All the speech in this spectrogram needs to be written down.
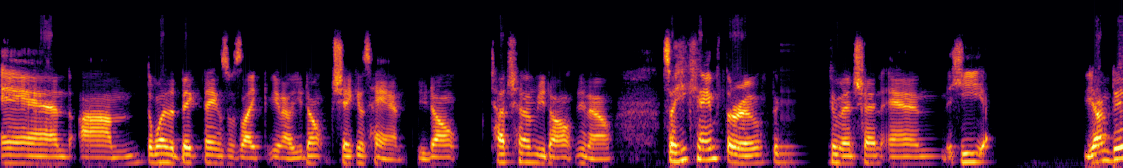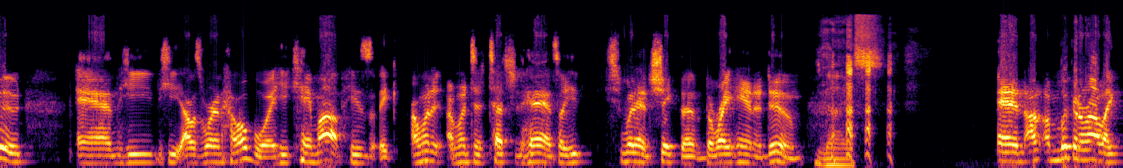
and um the one of the big things was like you know you don't shake his hand, you don't touch him, you don't you know. So he came through the convention, and he young dude. And he, he, I was wearing Hellboy. He came up. He's like, I wanted, I went to touch his hand, so he, he went ahead and shake the, the right hand of Doom. Nice. and I'm, I'm looking around like,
